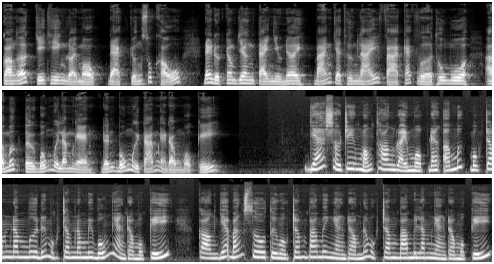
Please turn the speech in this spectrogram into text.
Còn ớt chỉ thiên loại 1 đạt chuẩn xuất khẩu đang được nông dân tại nhiều nơi bán cho thương lái và các vựa thu mua ở mức từ 45.000 đến 48.000 đồng một ký. Giá sầu riêng mỏng thon loại 1 đang ở mức 150 đến 154.000 đồng một ký, còn giá bán xô từ 130.000 đồng đến 135.000 đồng một ký.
